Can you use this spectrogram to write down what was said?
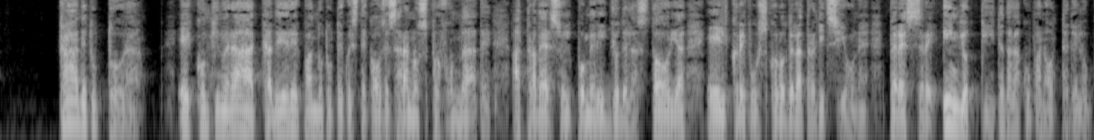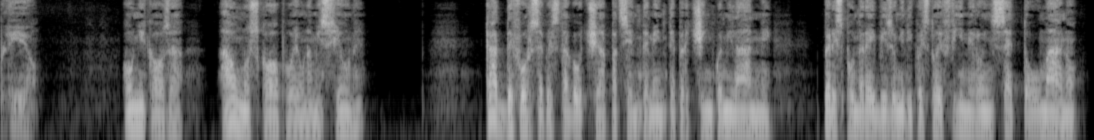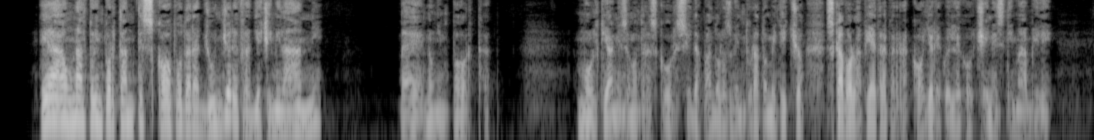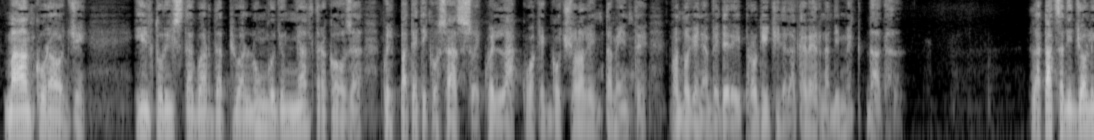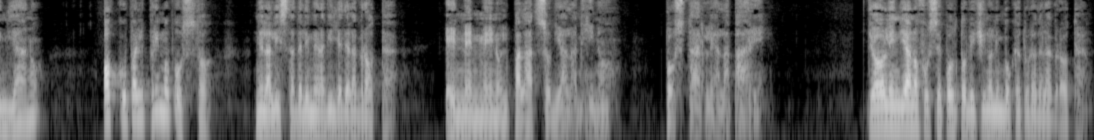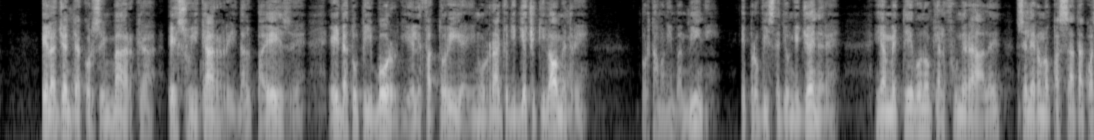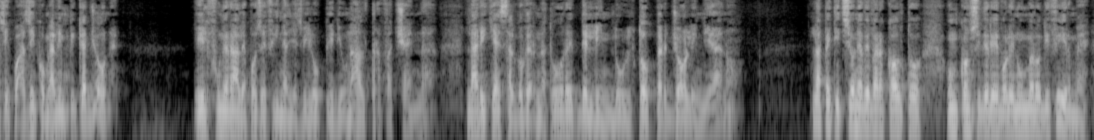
Cade tuttora e continuerà a accadere quando tutte queste cose saranno sprofondate attraverso il pomeriggio della storia e il crepuscolo della tradizione, per essere inghiottite dalla cupa notte dell'oblio. Ogni cosa ha uno scopo e una missione? Cadde forse questa goccia pazientemente per cinquemila anni per rispondere ai bisogni di questo effimero insetto umano e ha un altro importante scopo da raggiungere fra diecimila anni? Beh, non importa. Molti anni sono trascorsi da quando lo sventurato meticcio scavò la pietra per raccogliere quelle gocce inestimabili. Ma ancora oggi il turista guarda più a lungo di ogni altra cosa quel patetico sasso e quell'acqua che gocciola lentamente quando viene a vedere i prodigi della caverna di McDougall. La tazza di Jolly indiano occupa il primo posto nella lista delle meraviglie della grotta e nemmeno il palazzo di Aladino può starle alla pari. Joe l'indiano fu sepolto vicino all'imboccatura della grotta e la gente accorse in barca e sui carri dal paese e da tutti i borghi e le fattorie in un raggio di dieci chilometri. Portavano i bambini e provviste di ogni genere e ammettevano che al funerale se l'erano passata quasi quasi come all'impiccagione. Il funerale pose fine agli sviluppi di un'altra faccenda la richiesta al governatore dell'indulto per Joe l'indiano. La petizione aveva raccolto un considerevole numero di firme,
